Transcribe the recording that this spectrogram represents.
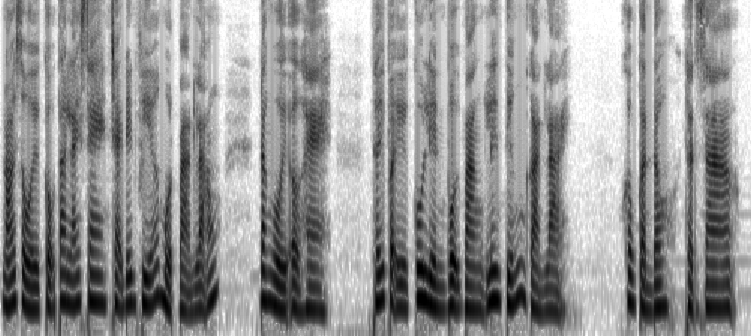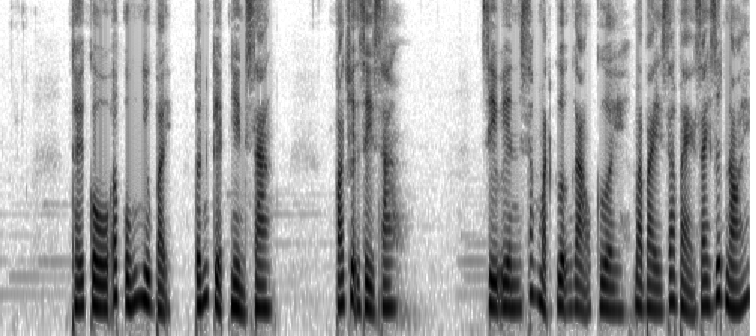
Nói rồi cậu ta lái xe chạy đến phía một bà lão đang ngồi ở hè. Thấy vậy cô liền vội vàng lên tiếng gàn lại. Không cần đâu, thật ra... Thấy cô ấp úng như vậy, Tuấn Kiệt nhìn sang. Có chuyện gì sao? Di Uyên sắc mặt gượng gạo cười mà bày ra vẻ dai dứt nói.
